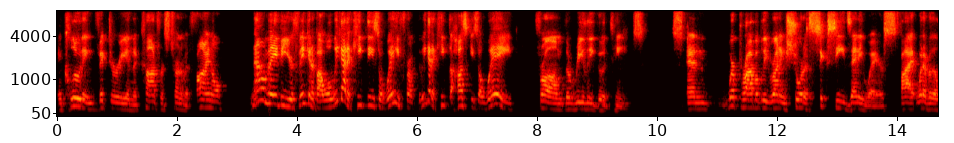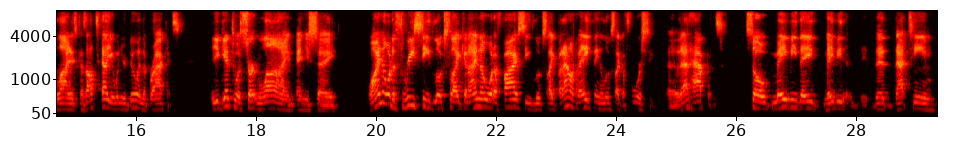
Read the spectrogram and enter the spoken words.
including victory in the conference tournament final. Now maybe you're thinking about, well, we got to keep these away from, we got to keep the Huskies away from the really good teams and we're probably running short of six seeds anyway, or five, whatever the line is. Because I'll tell you, when you're doing the brackets, you get to a certain line and you say, "Well, I know what a three seed looks like, and I know what a five seed looks like, but I don't have anything that looks like a four seed." Uh, that happens. So maybe they maybe that that team,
